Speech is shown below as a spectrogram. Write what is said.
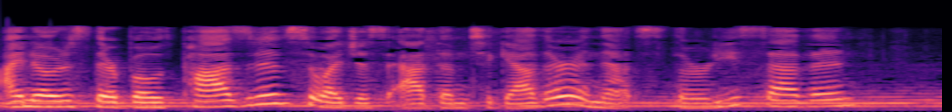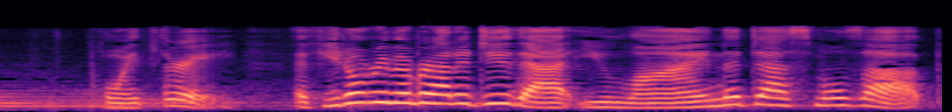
I notice they're both positive, so I just add them together, and that's 37.3. If you don't remember how to do that, you line the decimals up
